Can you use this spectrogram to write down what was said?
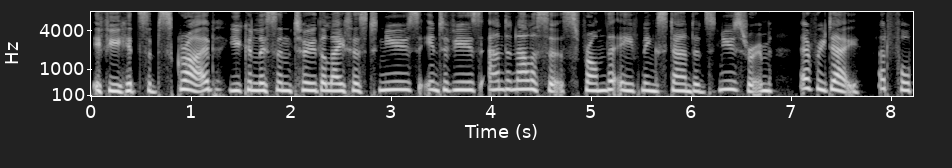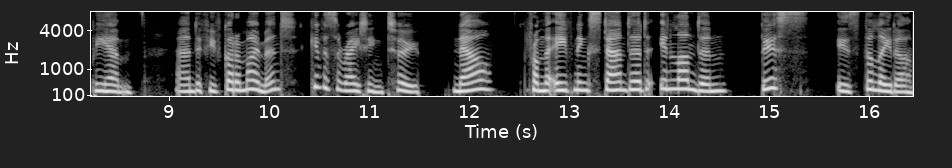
If you hit subscribe, you can listen to the latest news, interviews, and analysis from the Evening Standards newsroom every day at 4 pm. And if you've got a moment, give us a rating too. Now, from the Evening Standard in London, this is The Leader.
